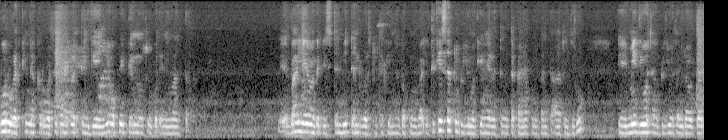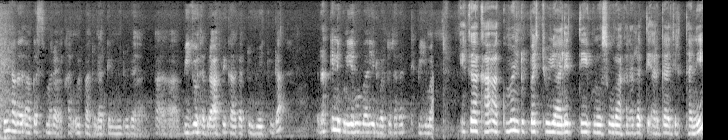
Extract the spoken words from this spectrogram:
boru rakkinni akka dubartii kanarratti hin geenye of eeggannoo osoo godhanii maal ta'a? baay'ee nama gaddisiisa miidhaan dubartoota keenyaa bakkuma baay'eetti keessattuu biyyuma keenya irratti wanta kanaa kun kan ta'aatu jiru. Miidiyoota biyyoota biraa waggaa arginu hagas mara kan ulfaatudha arginu biyyoota biraa Afrikaa irratti jechuudha. Rakkinni kun yeroo baay'ee dubartoota irratti biyyuma. Egaa kaa akkuman dubbachuu yaaletti kun suuraa kanarratti argaa jirtanii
